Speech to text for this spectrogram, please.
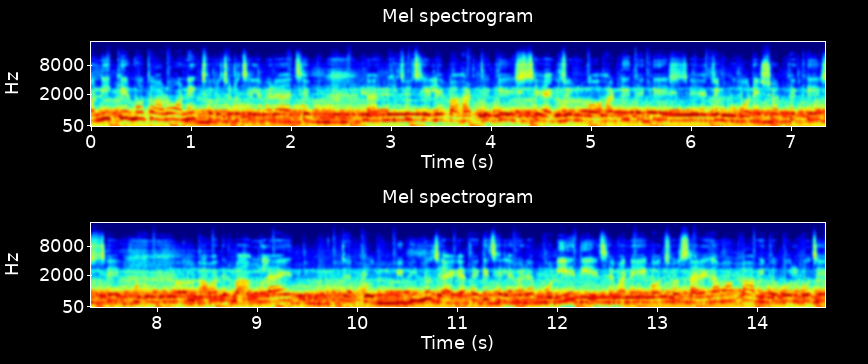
অনেকের মতো আরও অনেক ছোট ছোট ছেলেমেয়েরা আছে। কিছু ছেলে পাহাড় থেকে এসছে, একজন গুয়াহাটি থেকে এসছে, একজন ভুবনেশ্বর থেকে এসছে। আমাদের বাংলায় বিভিন্ন জায়গা থেকে ছেলেমেয়েরা ভরিয়ে দিয়েছে। মানে এবছর সারেগামাপা, আমি তো বলব যে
